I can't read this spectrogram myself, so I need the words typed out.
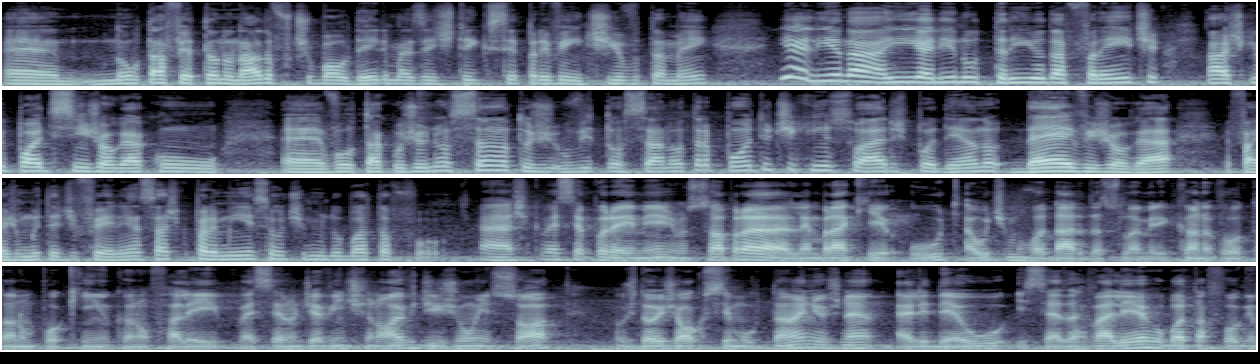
É, não tá afetando nada o futebol dele, mas a gente tem que ser preventivo também. E ali, na, e ali no trio da frente, acho que pode sim jogar com. É, voltar com o Júnior Santos, o Vitor Sá na outra ponta e o Tiquinho Soares podendo, deve jogar, faz muita diferença. Acho que para mim esse é o time do Botafogo. Ah, acho que vai ser por aí mesmo. Só para lembrar que a última rodada da Sul-Americana, voltando um pouquinho que eu não falei, vai ser no dia 29 de junho só. Os dois jogos simultâneos, né? LDU e César Valerro, Botafogo e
